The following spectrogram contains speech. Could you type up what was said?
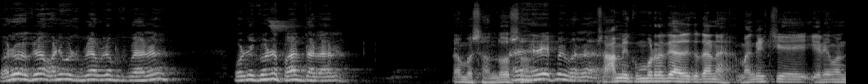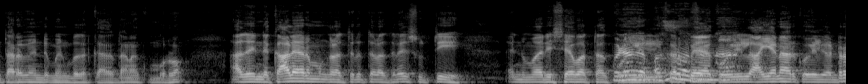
விளம்பரத்து பிள்ளையார் உடனே உடனே பலன் தர்றாரு ரொம்ப சந்தோஷம். நிறைய பேர் வர்றாரு சாமி கும்பிட்றதே அதுக்கு தானே. மகிழ்ச்சியை இறைவன் தர வேண்டும் என்பதற்காக தானே கும்பிட்றோம். அதை இந்த காளையாரமங்கல திருத்தலத்தில் சுற்றி இந்த மாதிரி சேவாத்தா கோயில் கருப்பையா கோயில் ஐயனார் கோயில் என்ற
